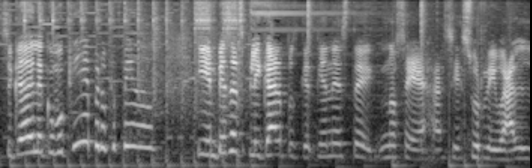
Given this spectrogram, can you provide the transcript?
Se queda Alia como, ¿qué? ¿Pero qué pedo? Y empieza a explicar pues que tiene este, no sé, ajá, si es su rival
